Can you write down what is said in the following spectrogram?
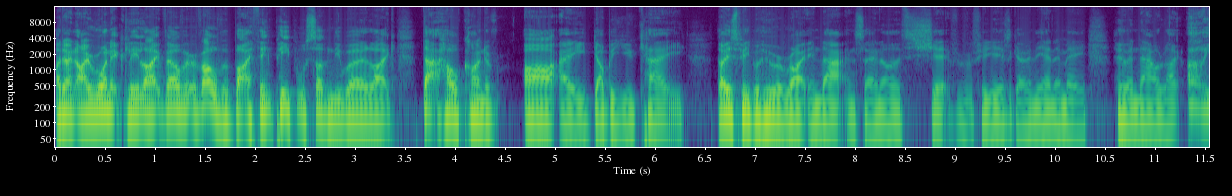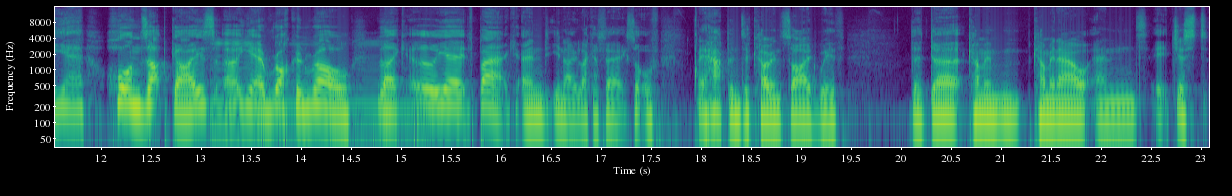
I don't ironically like Velvet Revolver, but I think people suddenly were like that whole kind of R A W K. Those people who were writing that and saying, "Oh, this is shit" from a few years ago in the NME, who are now like, "Oh yeah, horns up, guys! Oh yeah, rock and roll! Like, oh yeah, it's back!" And you know, like I say, sort of it happened to coincide with the dirt coming coming out, and it just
